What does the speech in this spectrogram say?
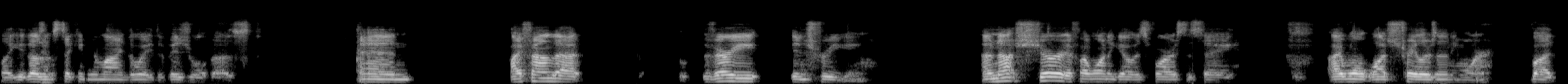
Like it doesn't stick in your mind the way the visual does. And I found that very intriguing. I'm not sure if I want to go as far as to say I won't watch trailers anymore, but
